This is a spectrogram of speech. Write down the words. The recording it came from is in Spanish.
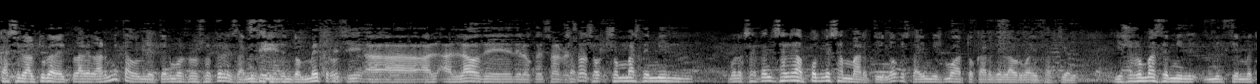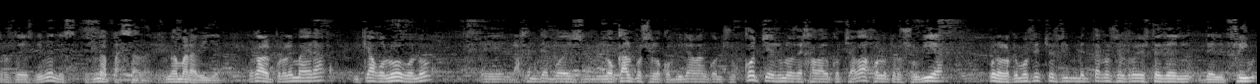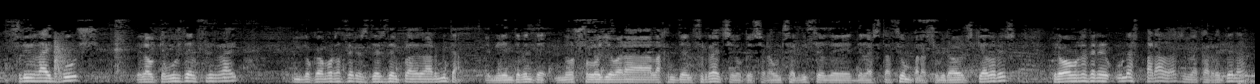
casi la altura del Pla de la Ermita, donde tenemos los hoteles a 1.600 metros. Sí, sí, a- al, al lado de, de lo que es el resort. son, son más de mil, bueno, exactamente sale la Pont de San Martín, ¿no? que está ahí mismo a tocar de la urbanización. Y eso son más de mil, mil cien metros de desnivel, es, es una pasada, es una maravilla. Pero claro, el problema era, ¿y qué hago luego, no? Eh, la gente pues local pues se lo combinaban con sus coches, uno dejaba el coche abajo, el otro subía. Bueno, lo que hemos hecho es inventarnos el rollo este del, del free, free Ride Bus, el autobús del Free Ride, y lo que vamos a hacer es desde el Pla de la Ermita, evidentemente no solo llevará a la gente del freeride, sino que será un servicio de, de la estación para subir a los esquiadores, pero vamos a tener unas paradas en la carretera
